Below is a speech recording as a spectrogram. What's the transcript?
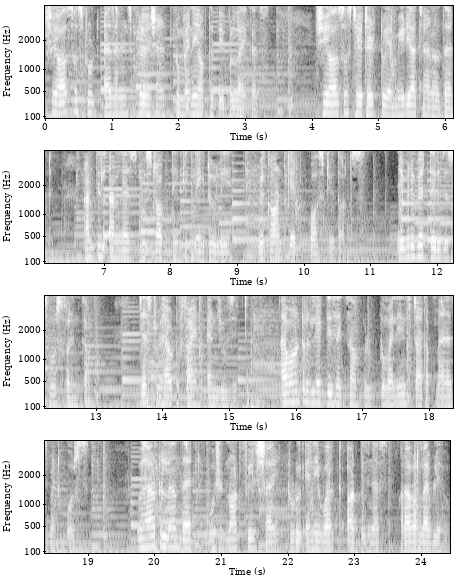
She also stood as an inspiration to many of the people like us. She also stated to a media channel that until unless we stop thinking negatively, we can't get positive thoughts. Everywhere there is a source for income. Just we have to find and use it. I want to relate this example to my lean startup management course. We have to learn that we should not feel shy to do any work or business for our livelihood.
